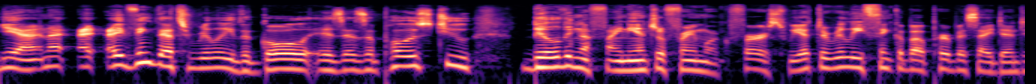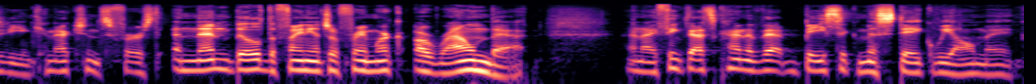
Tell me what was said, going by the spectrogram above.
Yeah, and I, I think that's really the goal is as opposed to building a financial framework first, we have to really think about purpose, identity, and connections first, and then build the financial framework around that. And I think that's kind of that basic mistake we all make.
